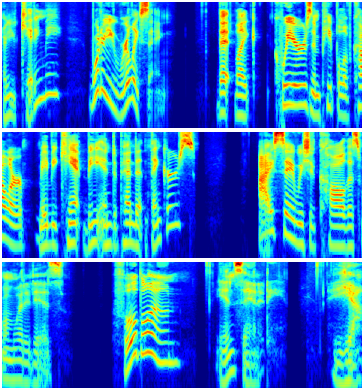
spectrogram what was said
Are you kidding me? What are you really saying? That like queers and people of color maybe can't be independent thinkers? I say we should call this one what it is full blown insanity. Yeah,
